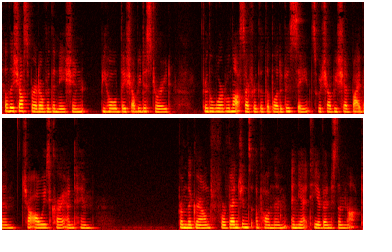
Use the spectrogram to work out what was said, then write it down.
till they shall spread over the nation, behold, they shall be destroyed for the Lord will not suffer that the blood of his saints, which shall be shed by them, shall always cry unto him from the ground for vengeance upon them, and yet he avenged them not.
